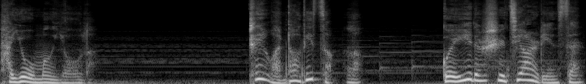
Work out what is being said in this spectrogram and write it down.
他又梦游了。这晚到底怎么了？诡异的事接二连三。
